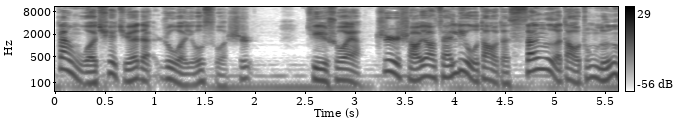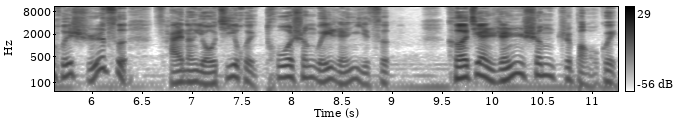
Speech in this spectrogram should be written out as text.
但我却觉得若有所失。据说呀，至少要在六道的三恶道中轮回十次，才能有机会脱生为人一次，可见人生之宝贵。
